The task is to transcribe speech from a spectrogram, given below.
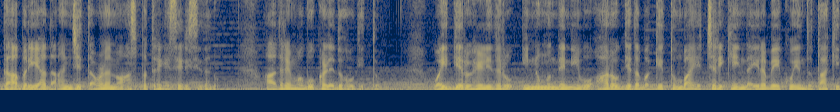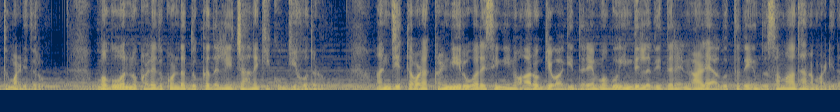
ಗಾಬರಿಯಾದ ಅಂಜಿತ್ ಅವಳನ್ನು ಆಸ್ಪತ್ರೆಗೆ ಸೇರಿಸಿದನು. ಆದರೆ ಮಗು ಕಳೆದು ಹೋಗಿತ್ತು. ವೈದ್ಯರು ಹೇಳಿದರು, ಇನ್ನು ಮುಂದೆ ನೀವು ಆರೋಗ್ಯದ ಬಗ್ಗೆ ತುಂಬಾ ಎಚ್ಚರಿಕೆಯಿಂದ ಇರಬೇಕು ಎಂದು ತಾಕೀತು ಮಾಡಿದರು. ಮಗುವನ್ನು ಕಳೆದುಕೊಂಡ ದುಃಖದಲ್ಲಿ ಜಾನಕಿ ಕುಗ್ಗಿ ಹೋದಳು. ಅಂಜಿತ್ ಅವಳ ಕಣ್ಣೀರು ಒರೆಸಿ, ನೀನು ಆರೋಗ್ಯವಾಗಿದ್ದರೆ ಮಗು ಇಂದಿಲ್ಲದಿದ್ದರೆ ನಾಳೆ ಆಗುತ್ತದೆ ಎಂದು ಸಮಾಧಾನ ಮಾಡಿದ.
